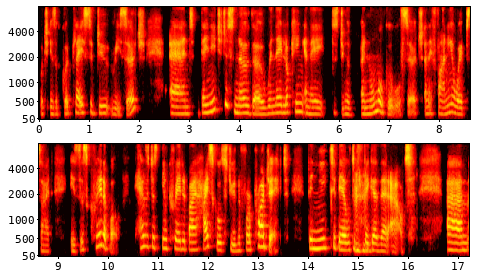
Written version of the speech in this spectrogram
which is a good place to do research. And they need to just know, though, when they're looking and they're just doing a, a normal Google search and they're finding a website, is this credible? Has it just been created by a high school student for a project? They need to be able to mm-hmm. figure that out. Um,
